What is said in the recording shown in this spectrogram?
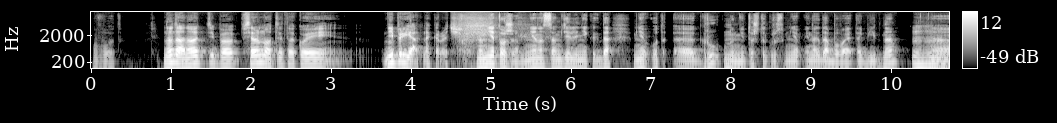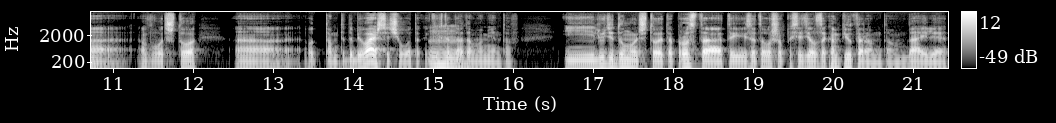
Вот. Ну да, но, типа, все равно ты такой... Неприятно, короче. Но мне тоже, мне на самом деле никогда, мне вот э, гру, ну не то что грустно, мне иногда бывает обидно, Мгм. а, вот что а, вот там ты добиваешься чего-то каких-то Мгм. да там моментов, и люди думают, что это просто ты из-за того, что посидел за компьютером там, да, или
